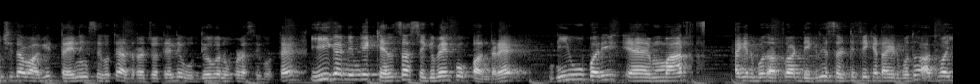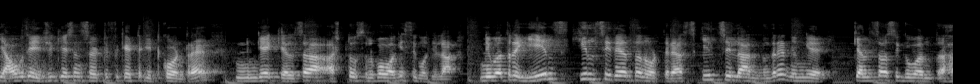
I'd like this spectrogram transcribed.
ಉಚಿತವಾಗಿ ಟ್ರೈನಿಂಗ್ ಸಿಗುತ್ತೆ, ಅದರ ಜೊತೆಯಲ್ಲಿ ಉದ್ಯೋಗನೂ ಕೂಡ ಸಿಗುತ್ತೆ. ಈಗ ನಿಮ್ಗೆ ಕೆಲಸ ಸಿಗಬೇಕು ಅಂದ್ರೆ, ನೀವು ಬರೀ ಮಾರ್ಕ್ಸ್ ಆಗಿರ್ಬೋದು ಅಥವಾ ಡಿಗ್ರಿ ಸರ್ಟಿಫಿಕೇಟ್ ಆಗಿರ್ಬೋದು ಅಥವಾ ಯಾವುದೇ ಎಜುಕೇಶನ್ ಸರ್ಟಿಫಿಕೇಟ್ ಇಟ್ಕೊಂಡ್ರೆ ನಿಮ್ಗೆ ಕೆಲಸ ಅಷ್ಟು ಸುಲಭವಾಗಿ ಸಿಗೋದಿಲ್ಲ. ನಿಮ್ಮ ಹತ್ರ ಏನ್ ಸ್ಕಿಲ್ಸ್ ಇದೆ ಅಂತ ನೋಡ್ತಾರೆ? ಆ ಸ್ಕಿಲ್ಸ್ ಇಲ್ಲ ಅಂತಂದ್ರೆ ನಿಮ್ಗೆ ಕೆಲಸ ಸಿಗುವಂತಹ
